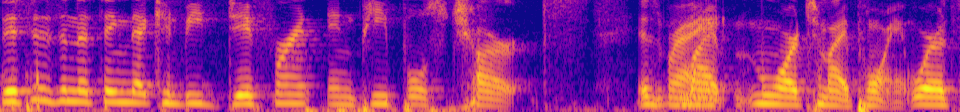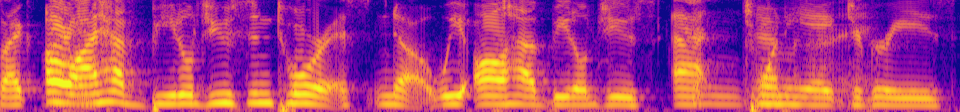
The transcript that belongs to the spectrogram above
This isn't a thing that can be different in people's charts. Is Right. my more to my point where it's like oh I have Beetlejuice in Taurus. No, we all have Beetlejuice at In 28 Gemini. degrees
